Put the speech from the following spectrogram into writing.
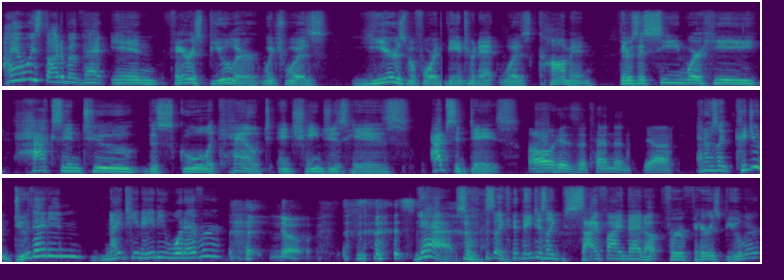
I always thought about that in Ferris Bueller, which was years before the internet was common. There's a scene where he hacks into the school account and changes his absent days. Oh, his attendance. Yeah. And I was like, could you do that in 1980, whatever? no. Yeah. So it's like they just like sci fied that up for Ferris Bueller.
